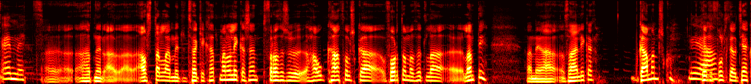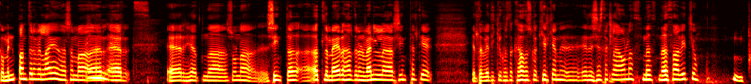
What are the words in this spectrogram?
Þannig er ástarlag með tvekja kattmanna líka sendt frá þessu hákathólska fordóma fulla landi. Þannig að það er líka gaman sko. Hvernig fólk er að tjekka á myndbandunum við lægi þar sem er, er, er hérna svona sínt öllu meira heldur en vennilega er sínt held ég. Ég held að veit ekki hvort að kathólska kirkjan er þið sérstaklega ánað með, með það vídeo.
